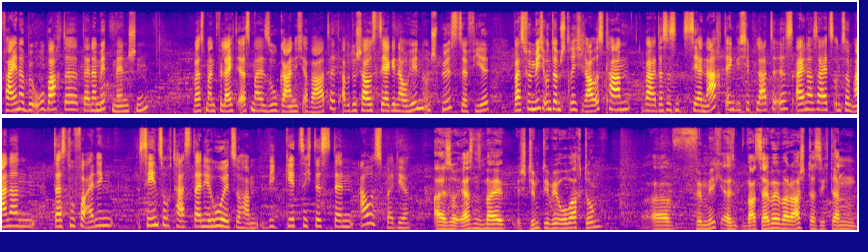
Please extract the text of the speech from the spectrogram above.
feiner Beobachter deiner Mitmenschen was man vielleicht erstmal so gar nicht erwartet. Aber du schaust sehr genau hin und spürst sehr viel. Was für mich unterm Strich rauskam, war, dass es eine sehr nachdenkliche Platte ist, einerseits, und zum anderen, dass du vor allen Dingen Sehnsucht hast, deine Ruhe zu haben. Wie geht sich das denn aus bei dir? Also erstens mal stimmt die Beobachtung. Äh, für mich, also war selber überrascht, dass ich dann,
